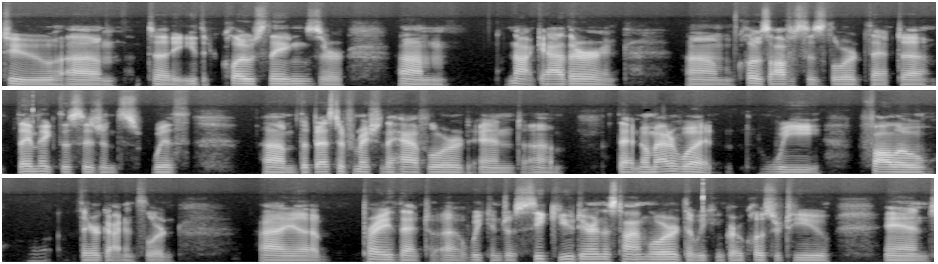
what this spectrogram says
to um, to either close things or um, not gather and um, close offices, Lord, that uh, they make decisions with um, the best information they have, Lord, and um, that no matter what, we follow their guidance, Lord. I uh, pray that uh, we can just seek you during this time, Lord, that we can grow closer to you and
